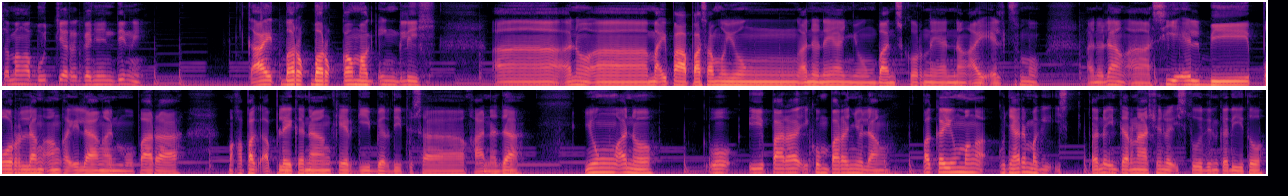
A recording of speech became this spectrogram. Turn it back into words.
sa mga butcher ganyan din eh. Kahit barok-barok kang mag-English, ah ano ah maipapasa mo yung ano na yan, yung band score na yan ng IELTS mo. Ano lang, ah, CLB 4 lang ang kailangan mo para makapag-apply ka ng caregiver dito sa Canada. Yung ano, o i, para ikumpara nyo lang, pag kayong mga, kunyari mag ano, international student ka dito,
